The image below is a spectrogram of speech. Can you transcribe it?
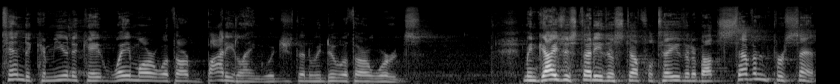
tend to communicate way more with our body language than we do with our words? I mean, guys who study this stuff will tell you that about 7%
